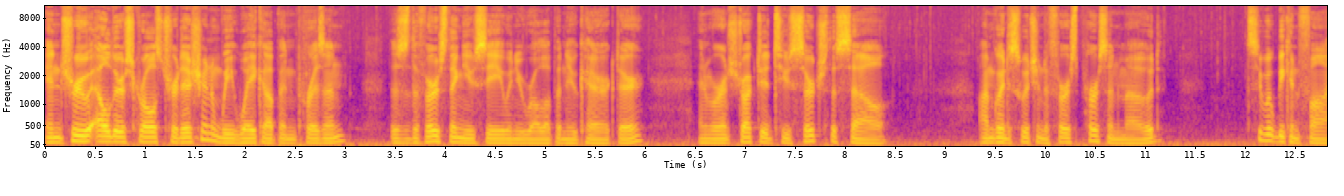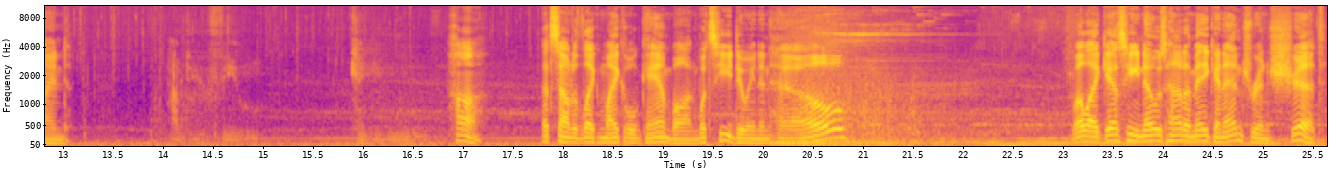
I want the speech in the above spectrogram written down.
In true Elder Scrolls tradition, we wake up in prison. This is the first thing you see when you roll up a new character, and we're instructed to search the cell. I'm going to switch into first person mode. Let's see what we can find. How do you feel? Can you move? Huh. That sounded like Michael Gambon. What's he doing in hell? Well, I guess he knows how to make an entrance. Shit.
